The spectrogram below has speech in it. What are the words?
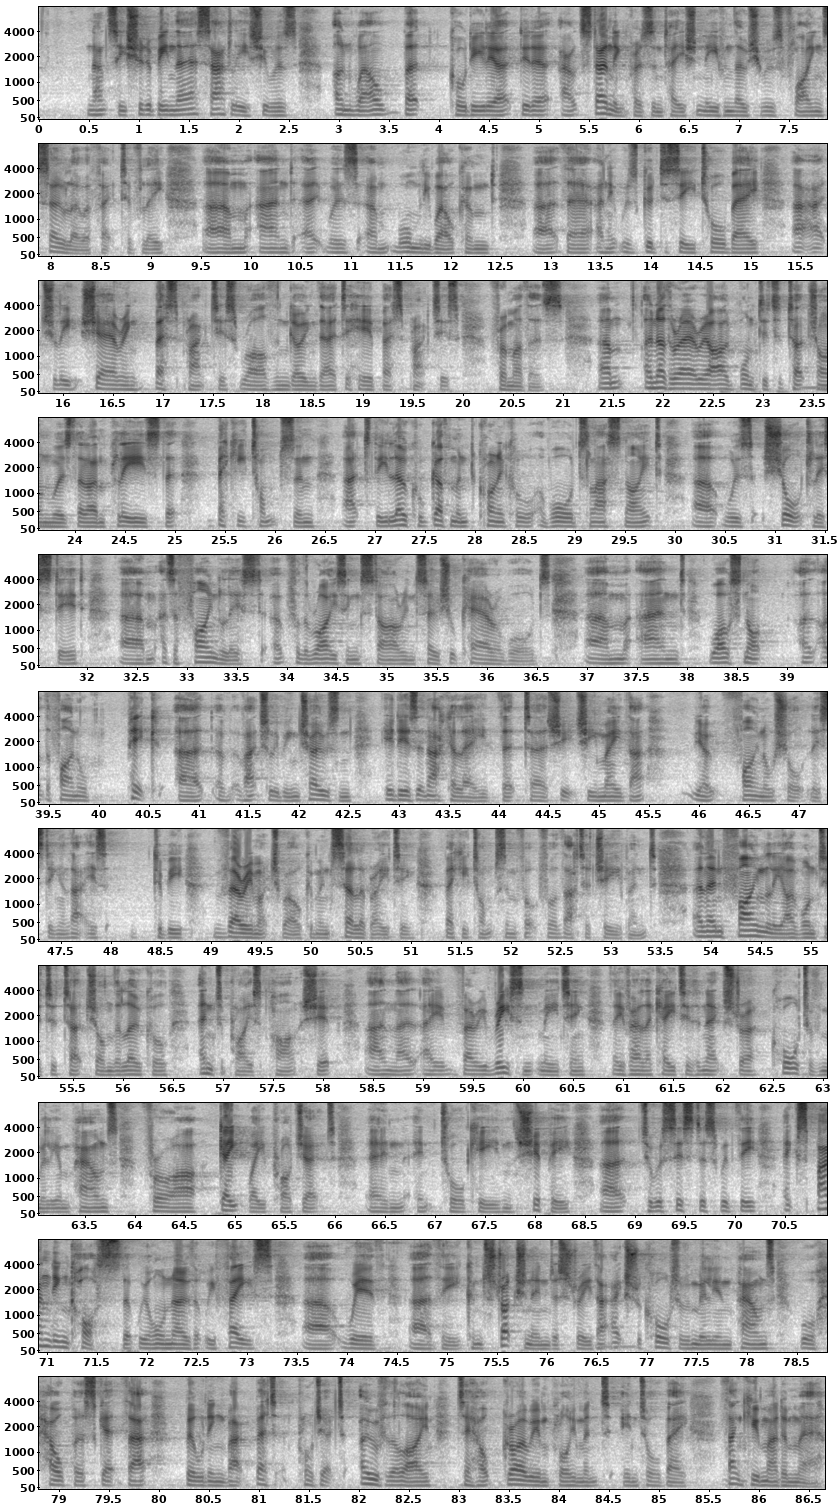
Nancy should have been there. Sadly, she was unwell, but Cordelia did an outstanding presentation, even though she was flying solo effectively. Um, and it was um, warmly welcomed uh, there. And it was good to see Torbay uh, actually sharing best practice rather than going there to hear best practice from others. Um, another area I wanted to touch on was that I'm pleased that Becky Thompson at the Local Government Chronicle Awards last night uh, was shortlisted um, as a finalist uh, for the Rising Star in Social Care Awards. Um, and whilst not uh, at the final pick uh, of, of actually being chosen, it is an accolade that uh, she, she made that you know, final shortlisting, and that is to be very much welcome in celebrating Becky Thompson for, for that achievement. And then finally, I wanted to touch on the local enterprise partnership and at a very recent meeting, they've allocated an extra quarter of a million pounds for our gateway project in, in Torquay and Shippey uh, to assist us with the expanding costs that we all know that we face uh, with uh, the construction industry. That extra quarter of a million pounds will help us get that building back better project over the line to help grow employment in Torbay. Thank you, Madam Mayor.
